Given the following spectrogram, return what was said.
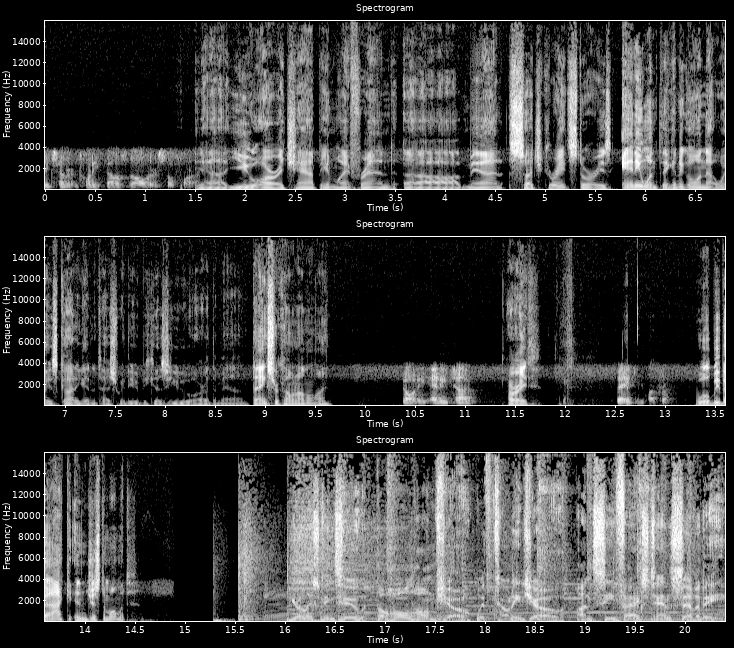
$620,000 so far. Yeah, you are a champion, my friend. Uh, man, such great stories. Anyone thinking of going that way has got to get in touch with you because you are the man. Thanks for coming on the line. Tony, anytime. All right. Thank you, my friend. We'll be back in just a moment. You're listening to The Whole Home Show with Tony Joe on CFAX 1070.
